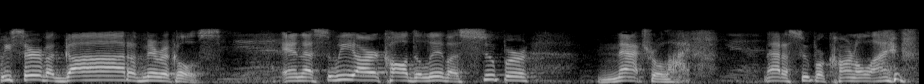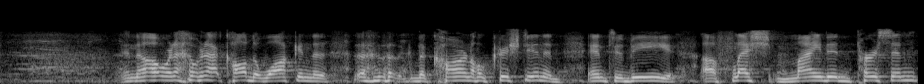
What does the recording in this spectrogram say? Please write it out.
We serve a God of miracles. And we are called to live a supernatural life, not a super carnal life. No, we're not, we're not called to walk in the, the, the carnal Christian and, and to be a flesh minded person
